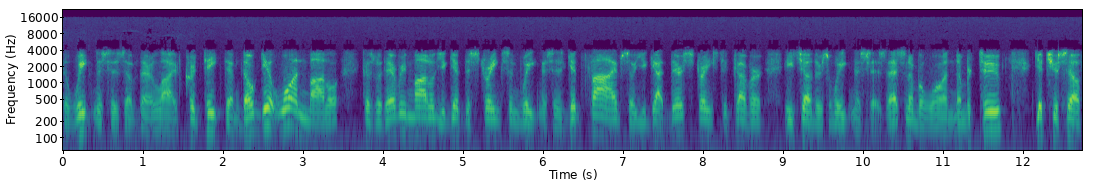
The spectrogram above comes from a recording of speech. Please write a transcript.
the weaknesses of their life. Critique them. Don't get one model because with every model you get the strengths and weaknesses. Get five so you got their strengths to cover each other's weaknesses. That's number one. Number two, get yourself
